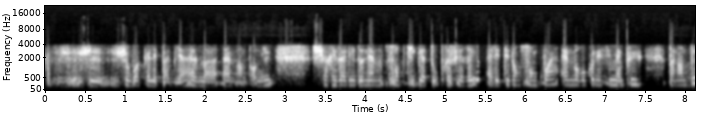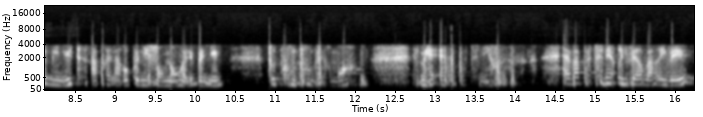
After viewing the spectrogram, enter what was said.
parce que je, vois qu'elle n'est pas bien, elle m'a, elle m'a entendu. Je suis arrivée à lui donner son petit gâteau préféré, elle était dans son coin, elle me reconnaissait même plus pendant deux minutes. Après, elle a reconnu son nom, elle est venue toute contente vers moi. Mais elle ne peut pas tenir. Elle va pas tenir, l'hiver va arriver.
